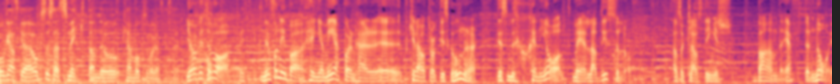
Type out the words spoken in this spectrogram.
Och ganska också så här smäktande och kan också vara ganska så här. Ja, vet du vad? Nu får ni bara hänga med på den här eh, krautrock-diskussionen här. Det som är genialt med La Düsseldorf, alltså Klaus Dingers band efter Neu,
